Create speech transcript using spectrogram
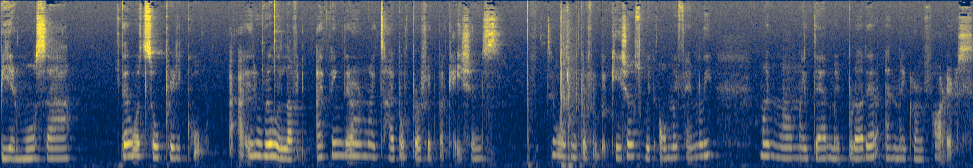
Villahermosa. That was so pretty cool. I really love it. I think they are my type of perfect vacations. They were my perfect vacations with all my family my mom, my dad, my brother, and my grandfathers.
